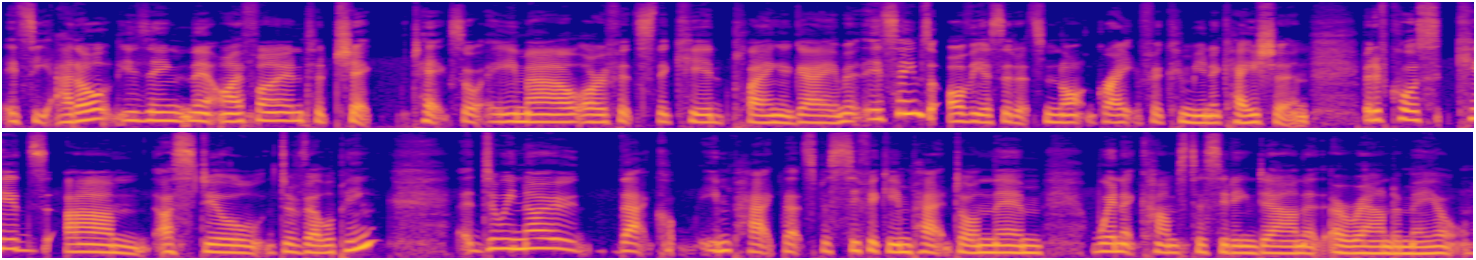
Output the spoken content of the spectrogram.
it's the adult using their iPhone to check text or email, or if it's the kid playing a game. It, it seems obvious that it's not great for communication. But of course, kids um, are still developing. Do we know that impact, that specific impact on them when it comes to sitting down at, around a meal?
